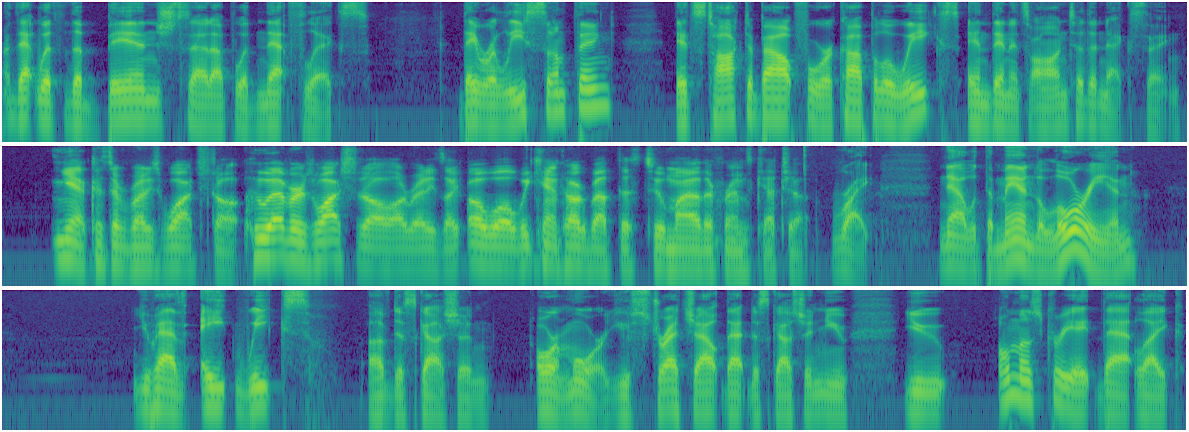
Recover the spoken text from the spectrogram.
that with the binge setup with Netflix, they release something, it's talked about for a couple of weeks, and then it's on to the next thing. Yeah, because everybody's watched all. Whoever's watched it all already is like, oh well, we can't talk about this till my other friends catch up. Right. Now, with The Mandalorian, you have eight weeks of discussion or more. You stretch out that discussion. You, you almost create that like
